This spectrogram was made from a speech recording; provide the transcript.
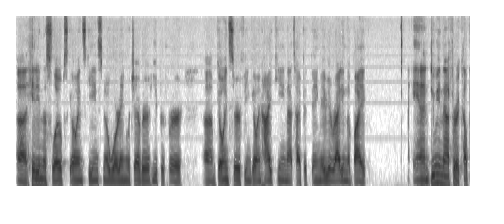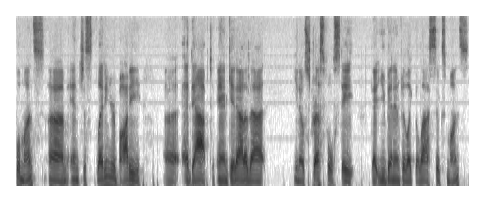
uh, hitting the slopes, going skiing, snowboarding, whichever you prefer, um, going surfing, going hiking, that type of thing. Maybe riding the bike, and doing that for a couple months, um, and just letting your body uh, adapt and get out of that, you know, stressful state that you've been in for like the last six months.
